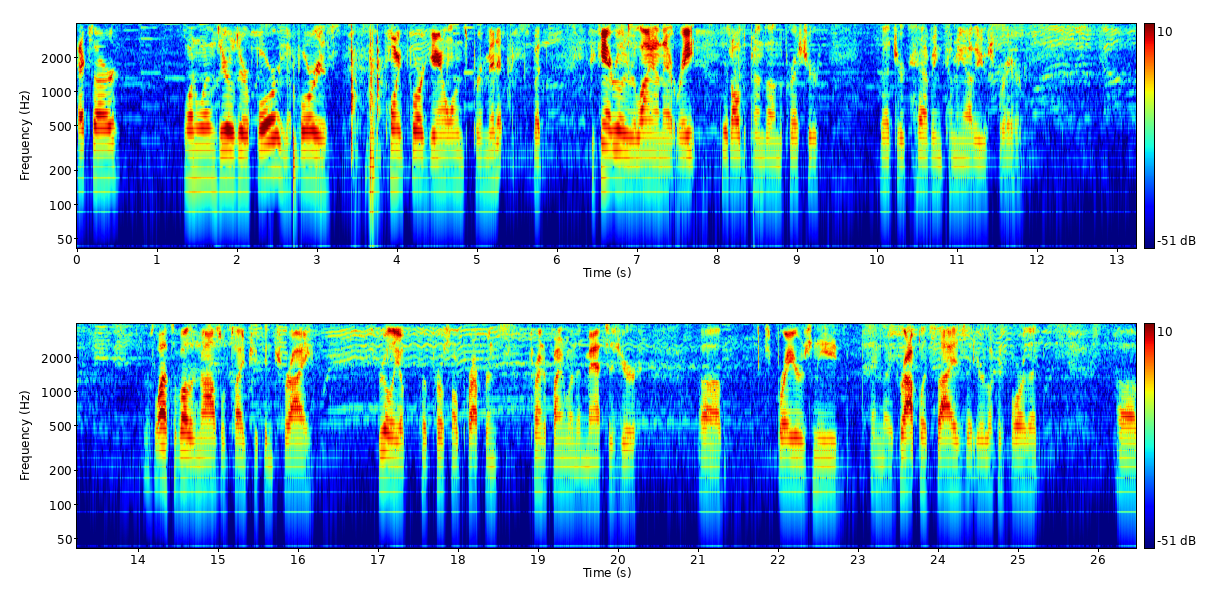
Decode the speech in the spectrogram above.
XR 11004 and the 4 is 0.4 gallons per minute but you can't really rely on that rate. It all depends on the pressure that you're having coming out of your sprayer. There's lots of other nozzle types you can try. It's really to personal preference trying to find one that matches your uh, sprayer's need and the droplet size that you're looking for that uh,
